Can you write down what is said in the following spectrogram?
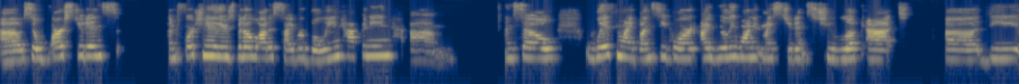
Uh, so our students, unfortunately, there's been a lot of cyberbullying happening. Um, and so with my Buncee board, I really wanted my students to look at uh, the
